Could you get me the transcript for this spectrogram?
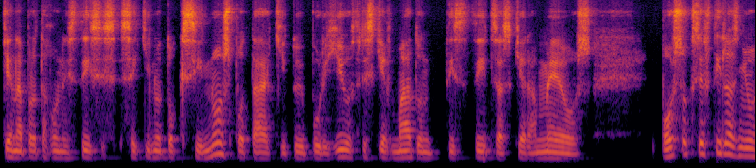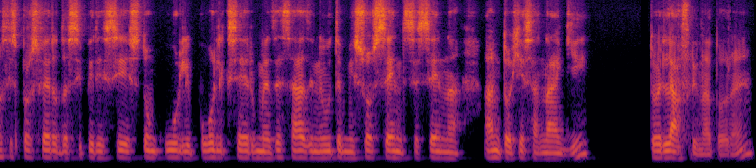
και να πρωταγωνιστήσεις σε εκείνο το ξινό σποτάκι του Υπουργείου Θρησκευμάτων της Θήτσας Κεραμέως. Πόσο ξεφτύλας νιώθεις προσφέροντας υπηρεσίες στον Κούλι που όλοι ξέρουμε δεν θα έδινε ούτε μισό σέντ σε σένα αν το έχεις ανάγκη; Το ελάφρυνα τώρα, ε.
